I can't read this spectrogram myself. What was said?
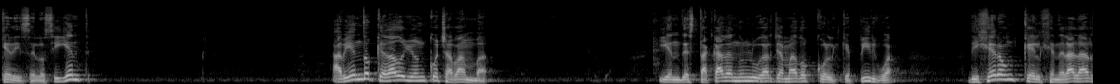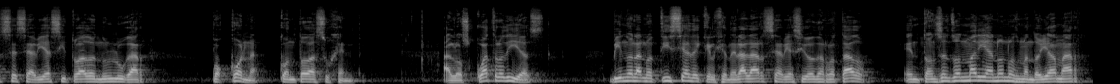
que dice lo siguiente. Habiendo quedado yo en Cochabamba y en destacada en un lugar llamado Colquepirgua, dijeron que el general Arce se había situado en un lugar Pocona con toda su gente. A los cuatro días vino la noticia de que el general Arce había sido derrotado. Entonces don Mariano nos mandó llamar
